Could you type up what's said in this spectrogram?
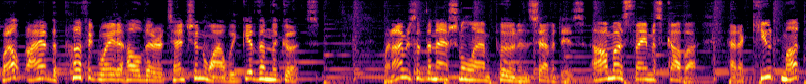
Well, I have the perfect way to hold their attention while we give them the goods. When I was at the National Lampoon in the 70s, our most famous cover had a cute mutt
